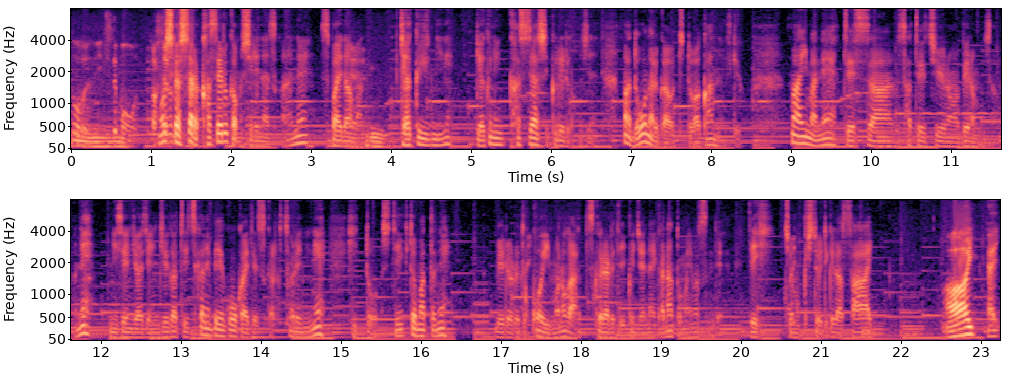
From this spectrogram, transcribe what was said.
そうです。いつでも出せる。もしかしたら貸せるかもしれないですからね。スパイダーマン、逆にね。逆に貸し出してくれるかもしれない。まあどうなるかはちょっと分かんないですけど。まあ今ね絶賛撮影中のベノムさんはね2018年10月5日に米公開ですからそれにねヒットしていくとまたねいろいろと濃いものが作られていくんじゃないかなと思いますんでぜひ注目しておいてください、はーい。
